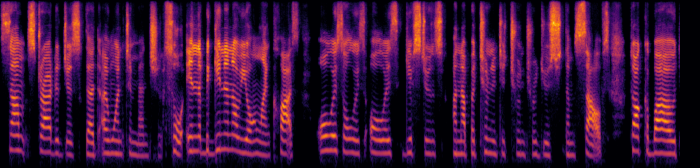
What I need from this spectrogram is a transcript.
some strategies that I want to mention. So in the beginning of your online class, always, always, always give students an opportunity to introduce themselves, talk about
